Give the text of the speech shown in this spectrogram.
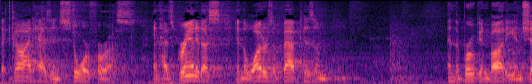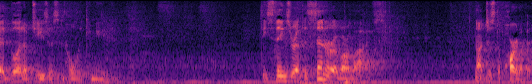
that God has in store for us and has granted us in the waters of baptism and the broken body and shed blood of Jesus in Holy Communion. These things are at the center of our lives, not just a part of it.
